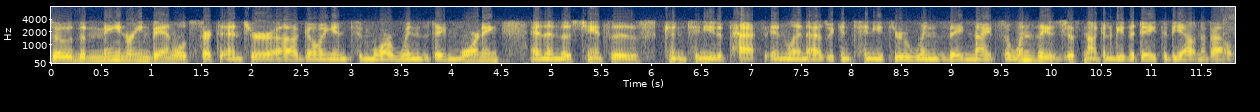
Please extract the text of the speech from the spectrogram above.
So the main rain band will start to enter uh, going into more Wednesday morning, and then those chances continue to pass inland as we continue through Wednesday night. So Wednesday is just not going to be the day to be out and about.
